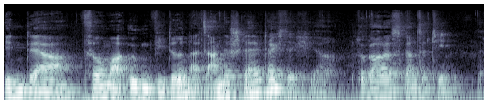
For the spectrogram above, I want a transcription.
in der Firma irgendwie drin als Angestellte? Richtig, ja. Sogar das ganze Team. Ja.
